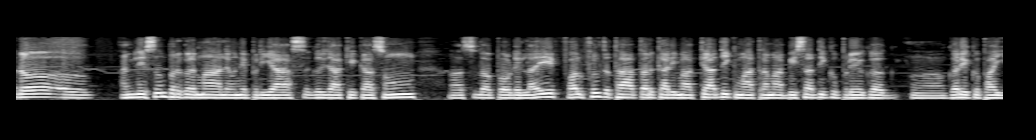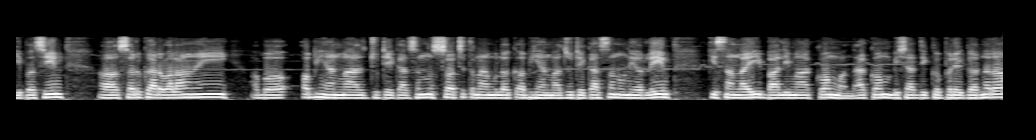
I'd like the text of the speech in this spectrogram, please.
र हामीले सम्पर्कमा ल्याउने प्रयास गरिराखेका छौं। सुलभ पौडेललाई फलफूल तथा तरकारीमा अत्याधिक मात्रामा विषादीको प्रयोग गरेको पाइएपछि सरकारवाला नै अब अभियानमा जुटेका छन् सचेतनामूलक अभियानमा जुटेका छन्। उनीहरूले किसानलाई बालीमा कम भन्दा कम विषादीको प्रयोग गर्न र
